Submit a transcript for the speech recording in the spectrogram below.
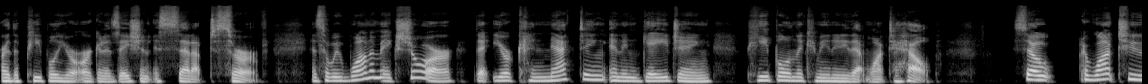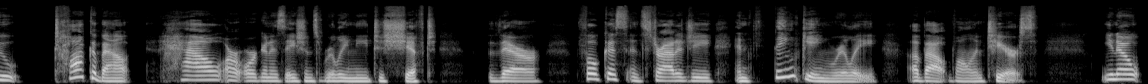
are the people your organization is set up to serve. And so we want to make sure that you're connecting and engaging people in the community that want to help. So I want to talk about how our organizations really need to shift their focus and strategy and thinking really about volunteers. You know,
